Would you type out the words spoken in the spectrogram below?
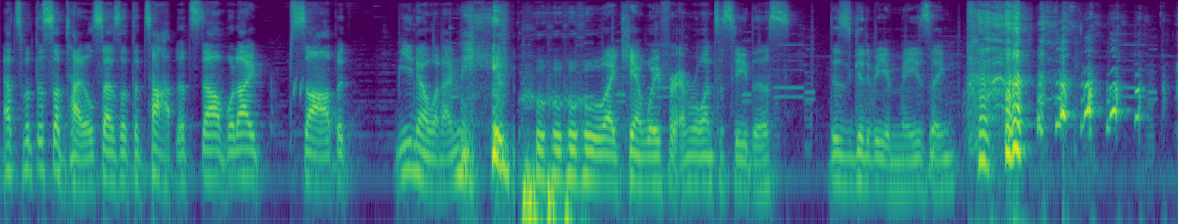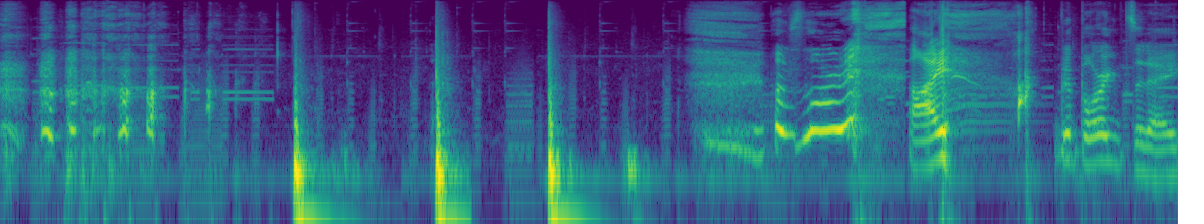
That's what the subtitle says at the top. That's not what I saw, but you know what I mean. I can't wait for everyone to see this. This is gonna be amazing. I'm sorry. I been boring today.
